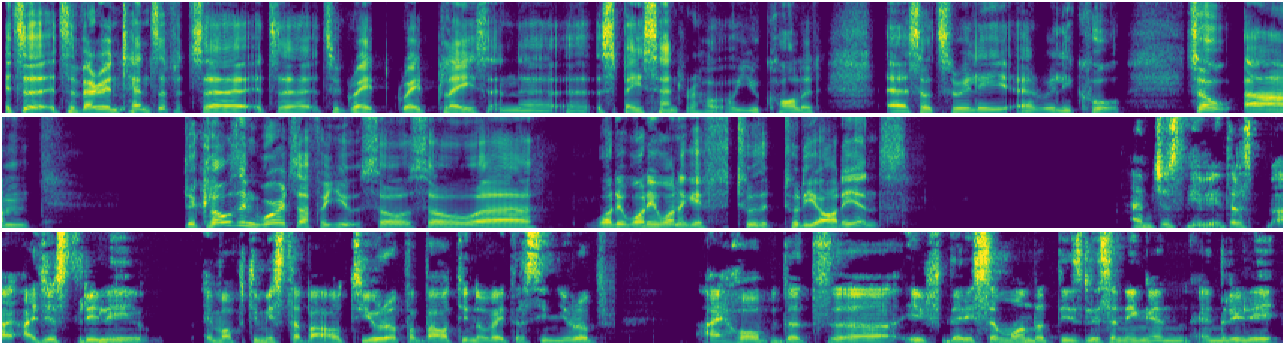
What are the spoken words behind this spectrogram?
it's a, it's a very intensive. It's a, it's a, it's a great, great place and a, a space center, how, you call it. Uh, so it's really, uh, really cool. So, um, the closing words are for you. So, so, uh, what do, what do you want to give to the, to the audience? I'm just giving, I, I just really am optimist about Europe, about innovators in Europe. I hope that uh, if there is someone that is listening and, and really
